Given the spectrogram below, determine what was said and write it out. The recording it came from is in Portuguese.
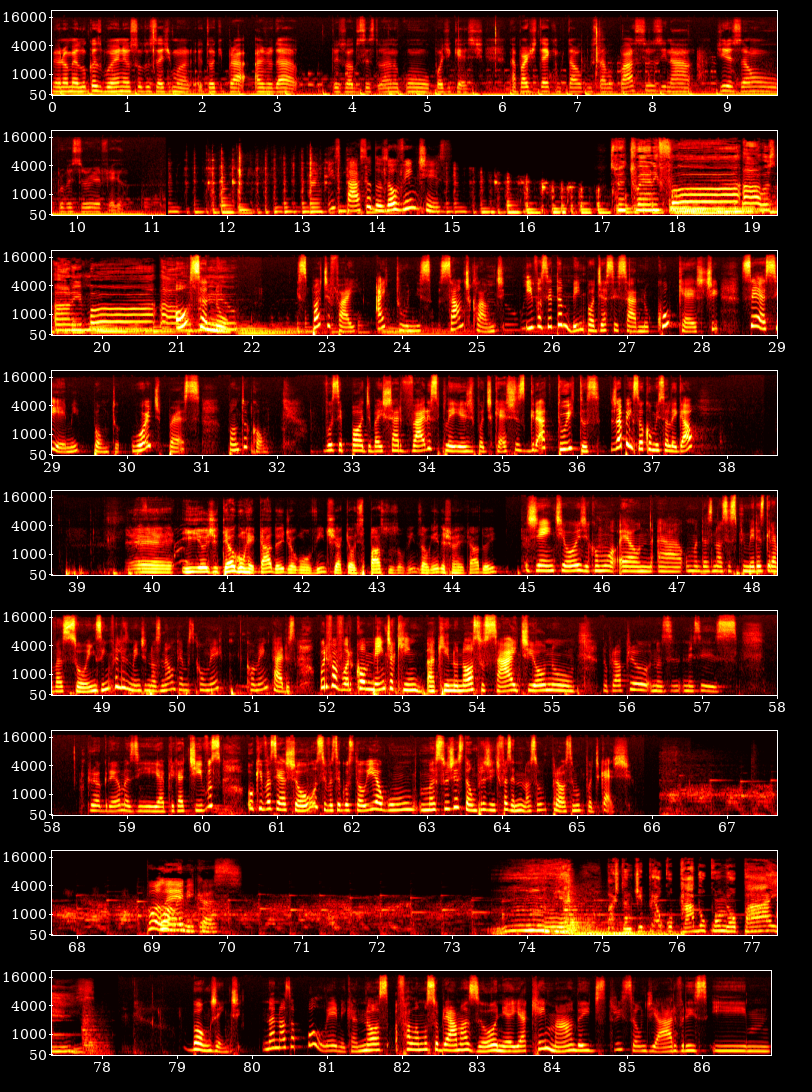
Meu nome é Lucas Bueno, eu sou do sétimo ano. Eu tô aqui pra ajudar o pessoal do sexto ano com o podcast. Na parte técnica tá o Gustavo Passos e na direção o professor FH. Espaço dos Ouvintes. Spent 24 hours, I need more hours Ouça no. Spotify, iTunes, SoundCloud e você também pode acessar no coolcast csm.wordpress.com. Você pode baixar vários players de podcasts gratuitos. Já pensou como isso é legal? É, e hoje tem algum recado aí de algum ouvinte, já que é o espaço dos ouvintes? Alguém deixou recado aí? Gente, hoje, como é um- uma das nossas primeiras gravações, infelizmente nós não temos come- comentários. Por favor, comente aqui, aqui no nosso site ou no, no próprio nos- nesses programas e aplicativos o que você achou, se você gostou e alguma sugestão para a gente fazer no nosso próximo podcast. Polêmicas. Hum, yeah. Bastante preocupado com meu pai. Bom, gente, na nossa polêmica, nós falamos sobre a Amazônia e a queimada e destruição de árvores e, hum,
